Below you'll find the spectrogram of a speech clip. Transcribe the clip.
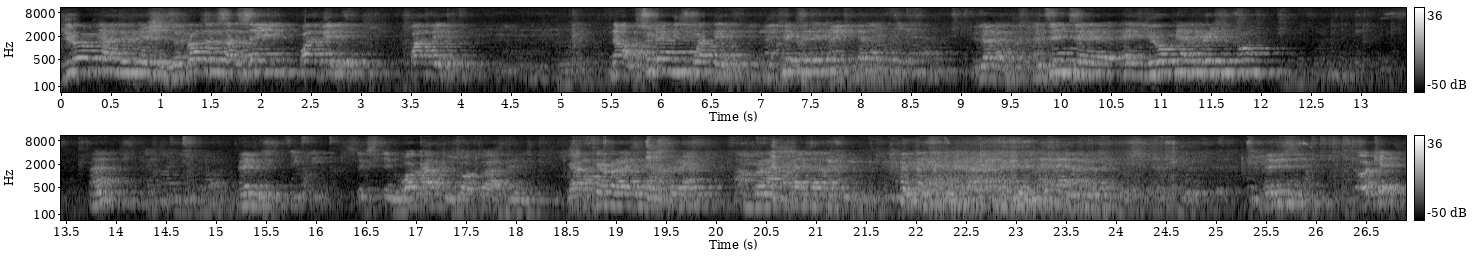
European liberation. The brothers are saying, what date? What date? Now, Sudan is what date? It takes date? 11. And then the European Liberation Front? Huh? When? 16. Walk up and talk to us. Then. We are terrorizing the spirit. I'm going to apply that. okay.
